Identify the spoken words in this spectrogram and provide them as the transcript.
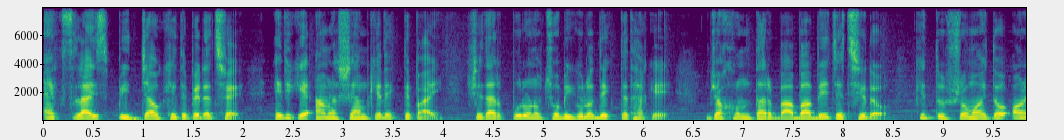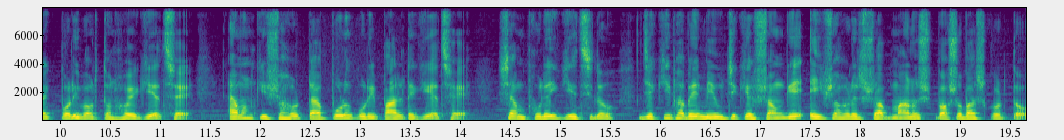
এক স্লাইস পিৎজাও খেতে পেরেছে। এদিকে আমরা শ্যামকে দেখতে পাই, সে তার পুরনো ছবিগুলো দেখতে থাকে, যখন তার বাবা বেঁচে ছিল। কিন্তু সময় তো অনেক পরিবর্তন হয়ে গিয়েছে, এমনকি শহরটা পুরোপুরি পাল্টে গিয়েছে। শ্যাম ভুলেই গিয়েছিল যে কীভাবে মিউজিকের সঙ্গে এই শহরের সব মানুষ বসবাস করত।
